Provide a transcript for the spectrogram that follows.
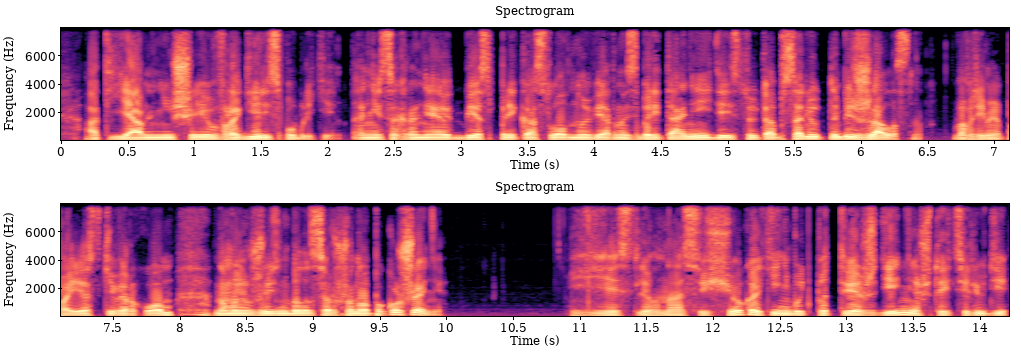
— отъявленнейшие враги республики. Они сохраняют беспрекословную верность Британии и действуют абсолютно безжалостно. Во время поездки верхом на мою жизнь было совершено покушение. Есть ли у нас еще какие-нибудь подтверждения, что эти люди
